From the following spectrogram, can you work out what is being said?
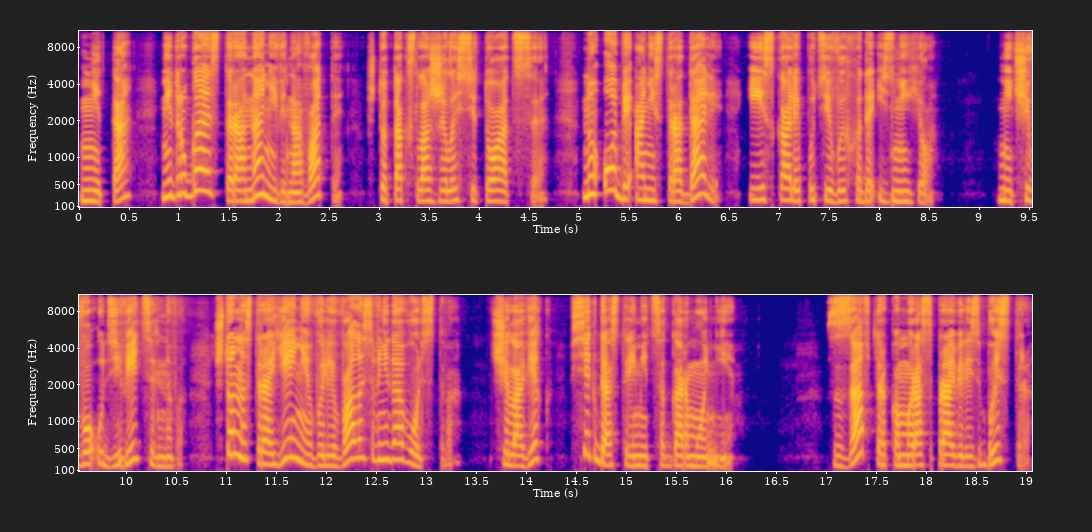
Ни та, ни другая сторона не виноваты, что так сложилась ситуация, но обе они страдали и искали пути выхода из нее. Ничего удивительного, что настроение выливалось в недовольство. Человек всегда стремится к гармонии. С завтраком мы расправились быстро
